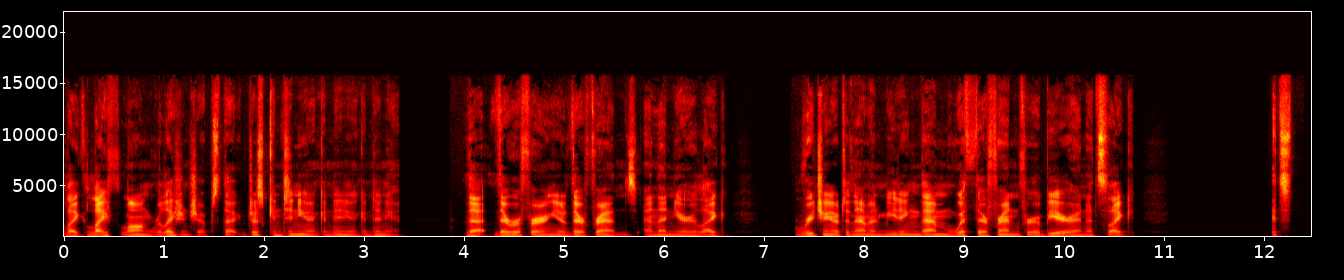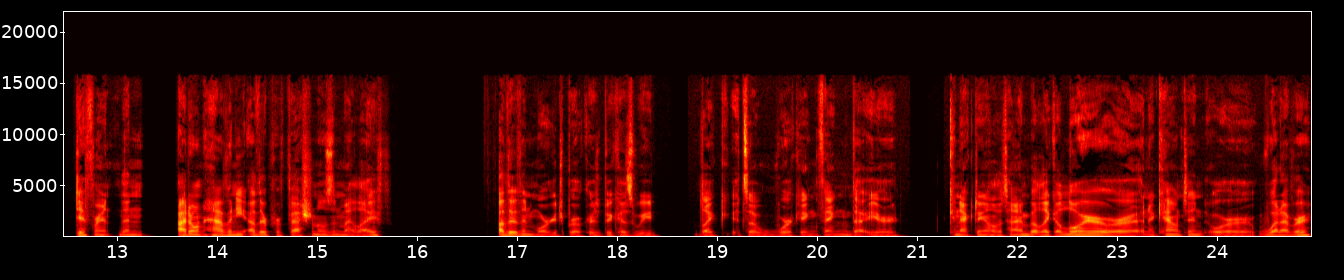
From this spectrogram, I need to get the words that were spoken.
like lifelong relationships that just continue and continue and continue that they're referring you to their friends and then you're like reaching out to them and meeting them with their friend for a beer and it's like it's different than I don't have any other professionals in my life other than mortgage brokers because we like it's a working thing that you're connecting all the time but like a lawyer or an accountant or whatever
